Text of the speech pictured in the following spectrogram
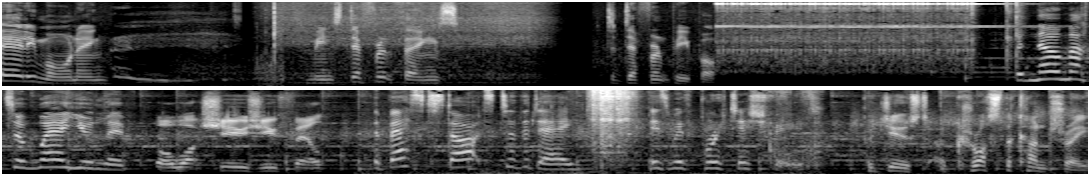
early morning means different things to different people. But no matter where you live, or what shoes you fill. The best start to the day is with British food. Produced across the country.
